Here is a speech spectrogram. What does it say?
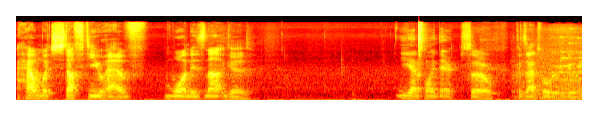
how much stuff do you have, one is not good. You got a point there. So, because that's what we were doing.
